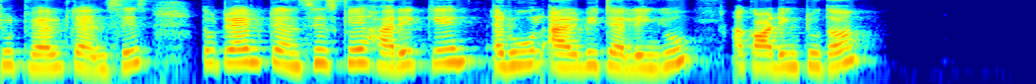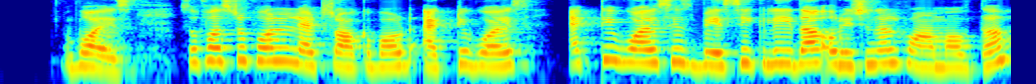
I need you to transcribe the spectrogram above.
to twelve tenses तो ट्वेल्व टेंसेज के हर एक के rule I be telling you according to the voice so first of all let's talk about active voice active voice is basically the original form of the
